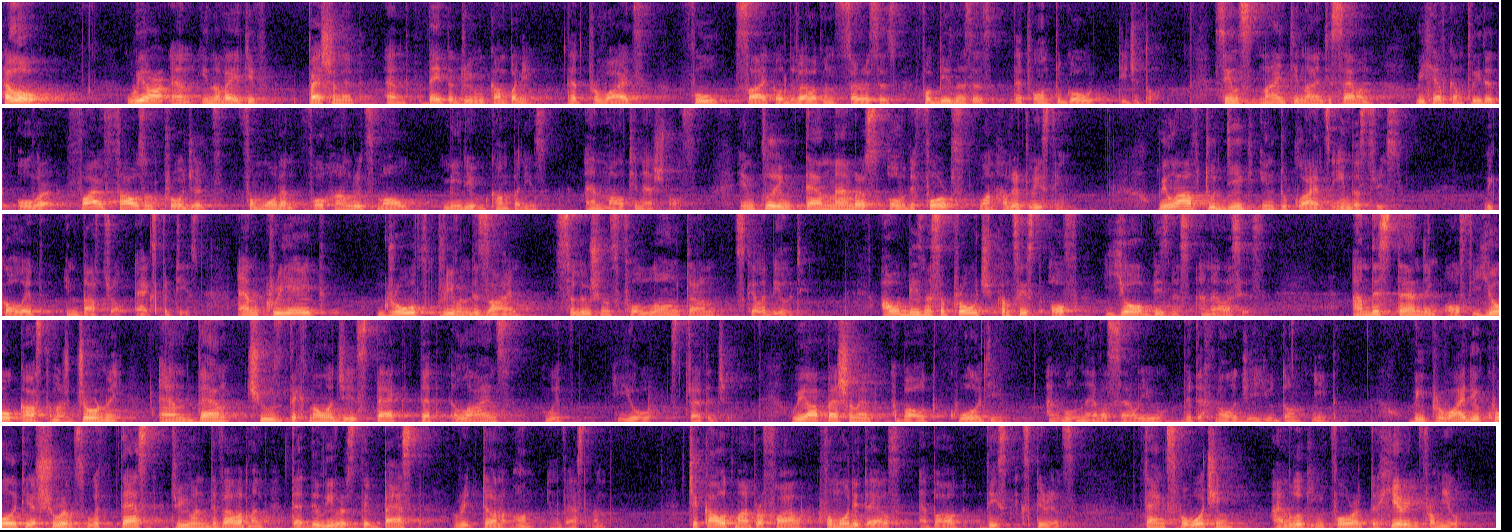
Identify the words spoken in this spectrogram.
Hello! We are an innovative, passionate and data-driven company that provides full cycle development services for businesses that want to go digital. Since 1997, we have completed over 5,000 projects for more than 400 small, medium companies and multinationals, including 10 members of the Forbes 100 listing. We love to dig into clients' industries, we call it industrial expertise, and create growth-driven design solutions for long-term scalability. Our business approach consists of your business analysis, understanding of your customer's journey, and then choose technology stack that aligns with your strategy. We are passionate about quality and will never sell you the technology you don't need. We provide you quality assurance with test-driven development that delivers the best return on investment. Check out my profile for more details about this experience. Thanks for watching. I'm looking forward to hearing from you.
